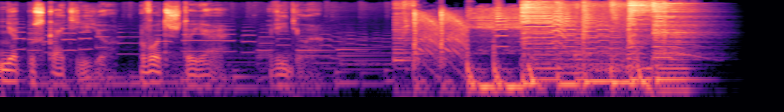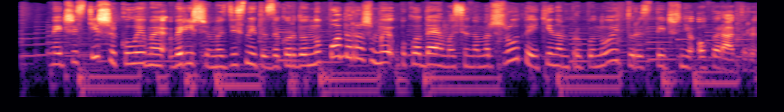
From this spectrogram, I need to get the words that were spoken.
не отпускать ее. Вот что я видела. Найчастіше, коли ми вирішуємо здійснити закордонну подорож, ми покладаємося на маршрути, які нам пропонують туристичні оператори.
